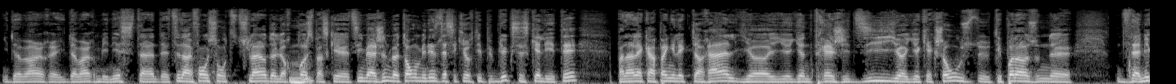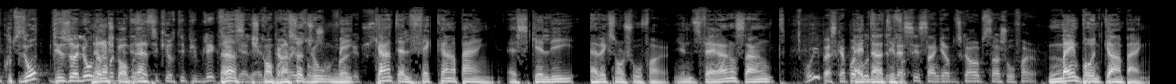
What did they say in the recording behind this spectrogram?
Ils demeurent, ils demeurent ministres. hein, de- tu sais, dans le fond, ils sont titulaires de leur Mhm. poste parce que, tu imagine, mettons, ministre de la Sécurité publique, c'est ce qu'elle était. Pendant la campagne électorale, il y a, y a- y a une tragédie, il y y a quelque chose. Tu T'es pas dans une euh, dynamique où tu dis, oh, désolé, on n'a pas de ministre de la Sécurité publique. Non, je elle comprends ça, Joe, mais ça. quand elle fait campagne, est-ce qu'elle est avec son chauffeur? Il y a une différence entre, Oui, parce qu'elle n'a pas le droit de déplacer sans garde du corps et sans chauffeur. même pour une campagne,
